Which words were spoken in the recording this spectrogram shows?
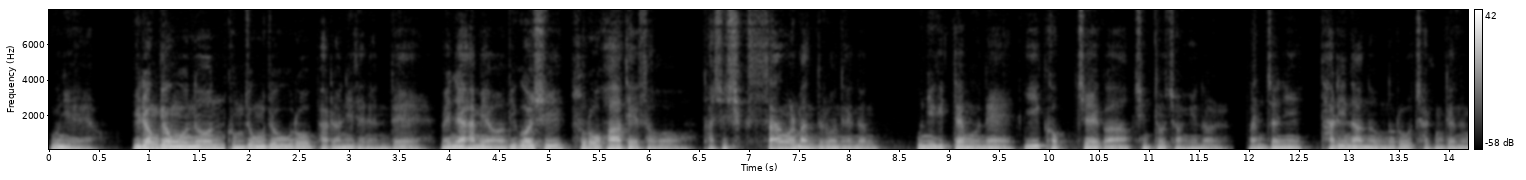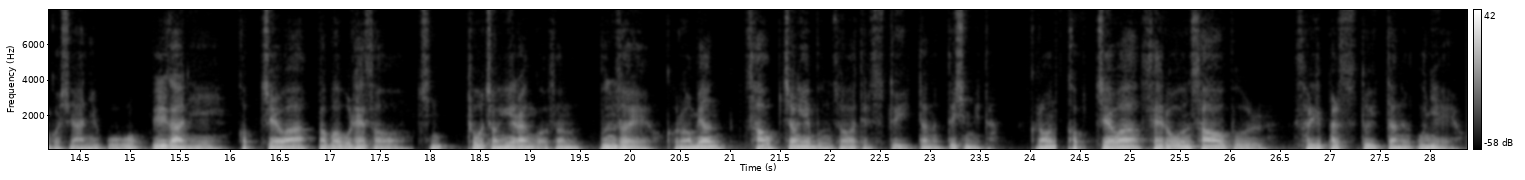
운이에요. 이런 경우는 긍정적으로 발현이 되는데 왜냐하면 이것이 수로화돼서 다시 식상을 만들어내는 운이기 때문에 이 겁재가 진토정인을 완전히 탈인하는 운으로 작용되는 것이 아니고 일간이 겁재와 협업을 해서 진토정이란 것은 문서예요. 그러면 사업장의 문서가 될 수도 있다는 뜻입니다. 그런 겁재와 새로운 사업을 설립할 수도 있다는 운이에요.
